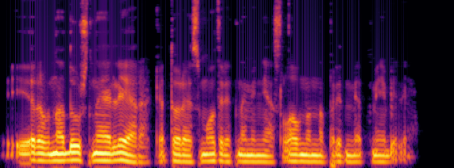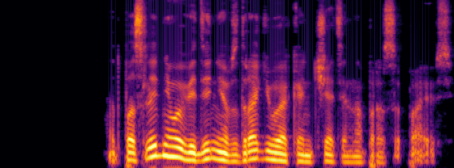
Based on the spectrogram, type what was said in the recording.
и равнодушная Лера, которая смотрит на меня словно на предмет мебели. От последнего видения вздрагиваю и окончательно просыпаюсь.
